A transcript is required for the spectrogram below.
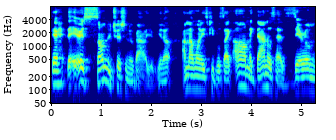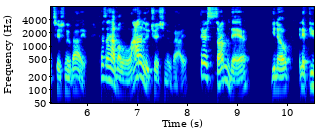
There there is some nutritional value, you know. I'm not one of these people who's like, oh, McDonald's has zero nutritional value. It doesn't have a lot of nutritional value. There's some there, you know. And if you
